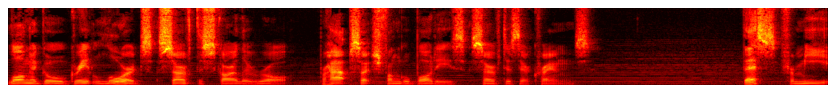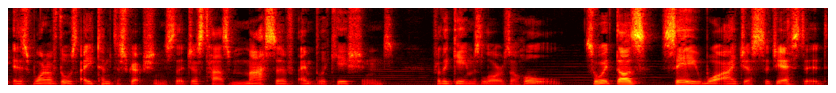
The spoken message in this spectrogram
Long ago, great lords served the scarlet rot. Perhaps such fungal bodies served as their crowns. This, for me, is one of those item descriptions that just has massive implications for the game's lore as a whole. So it does say what I just suggested.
